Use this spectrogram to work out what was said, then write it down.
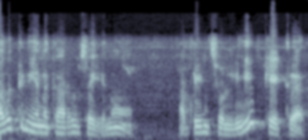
அதுக்கு நீ எனக்கு அருள் செய்யணும் அப்படின்னு சொல்லி கேட்குறார்.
